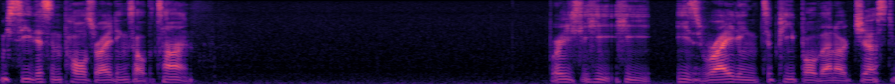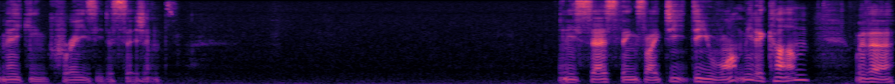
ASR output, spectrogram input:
We see this in Paul's writings all the time. where he, he, he he's writing to people that are just making crazy decisions. And he says things like, do, do you want me to come with a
